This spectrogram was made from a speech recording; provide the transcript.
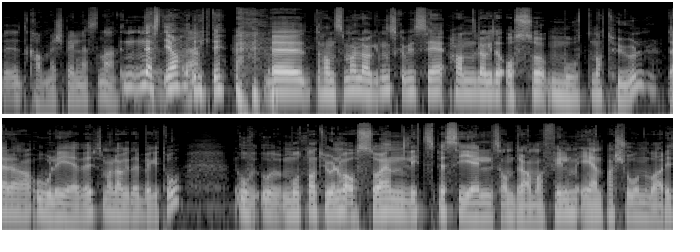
eh, et kammerspill nesten, da. Nest, ja, Ja. riktig. uh, han som har lagd den, skal vi se, han lagde også Mot naturen. Det er Ole Giæver som har lagd det, begge to. Mot naturen var også en litt spesiell sånn dramafilm. Én person var i,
